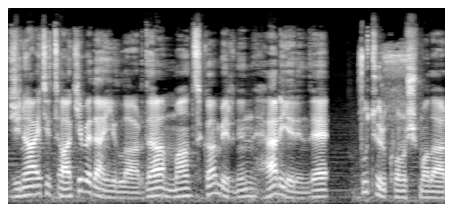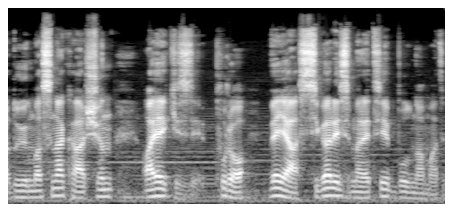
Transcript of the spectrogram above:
Cinayeti takip eden yıllarda Montgomery'nin her yerinde bu tür konuşmalar duyulmasına karşın ayak izi, puro veya sigara izmariti bulunamadı.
